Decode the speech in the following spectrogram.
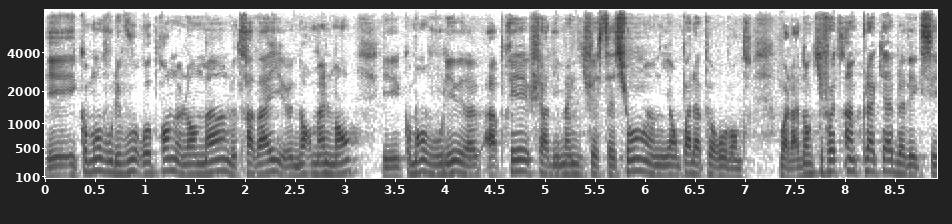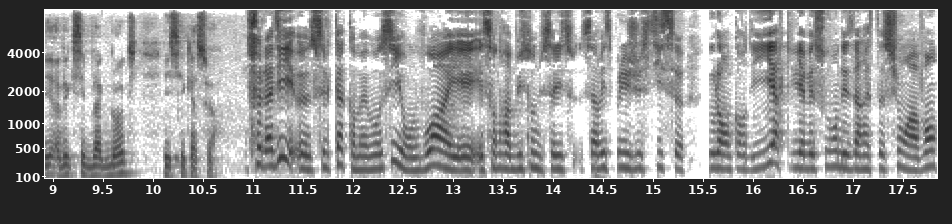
Et, comment voulez-vous reprendre le lendemain le travail normalement? Et comment voulez après faire des manifestations manifestation en n'ayant pas la peur au ventre? Voilà, donc il faut être implacable avec ces, avec ces black box et ces casseurs. Cela dit, euh, c'est le cas quand même aussi, on le voit, et, Sandra Buisson du service, police-justice euh, nous l'a encore dit hier, qu'il y avait souvent des arrestations avant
